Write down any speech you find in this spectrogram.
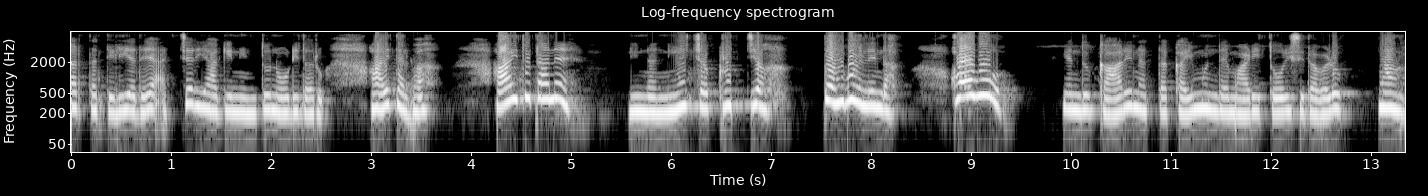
ಅರ್ಥ ತಿಳಿಯದೆ ಅಚ್ಚರಿಯಾಗಿ ನಿಂತು ನೋಡಿದರು. ಆಯ್ತಲ್ವಾ? ಆಯ್ತು ತಾನೇ. ನಿನ್ನ ನೀಚ ಕೃತ್ಯ ತೊಲಗು ಇಲ್ಲಿಂದ. ಹೋಗು! ಎಂದು ಕಾರಿನತ್ತ ಕೈ ಮುಂದೆ ಮಾಡಿ ತೋರಿಸಿದವಳು. ನೋಡು,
